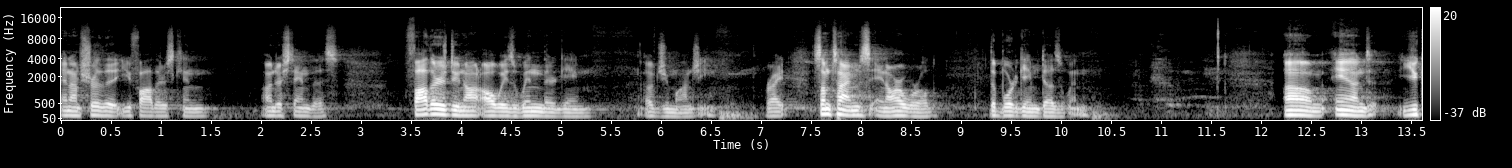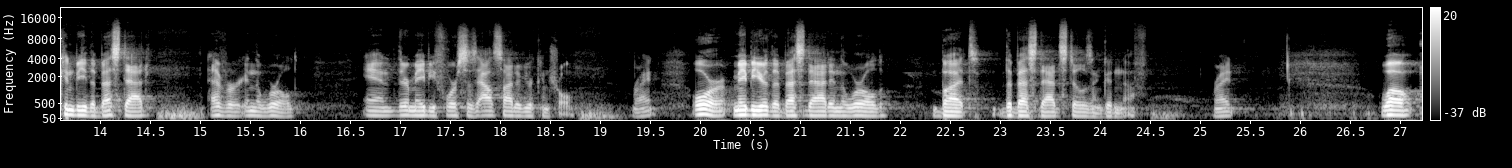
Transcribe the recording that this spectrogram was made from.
and I'm sure that you fathers can understand this, fathers do not always win their game of Jumanji, right? Sometimes in our world, the board game does win. Um, and you can be the best dad ever in the world, and there may be forces outside of your control, right? Or maybe you're the best dad in the world, but the best dad still isn't good enough, right? Well,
